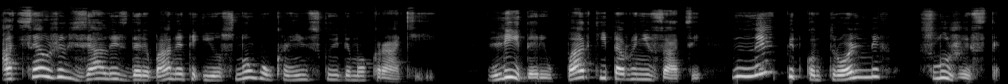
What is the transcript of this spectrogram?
А це вже взялись деребанити і основу української демократії, лідерів партій та організацій, не підконтрольних служистим.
